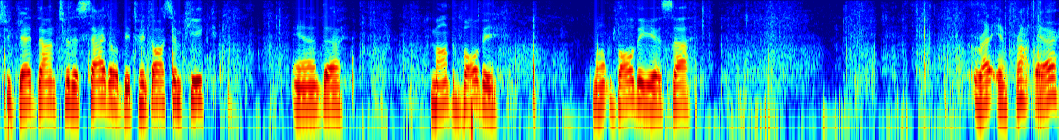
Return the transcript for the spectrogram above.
to get down to the saddle between Dawson Peak and uh, Mount Baldy. Mount Baldy is uh, right in front there.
